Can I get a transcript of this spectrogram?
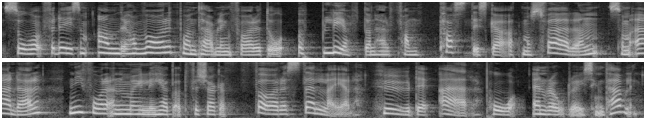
så för dig som aldrig har varit på en tävling förut och upplevt den här fantastiska atmosfären som är där, ni får en möjlighet att försöka föreställa er hur det är på en roadracing-tävling.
